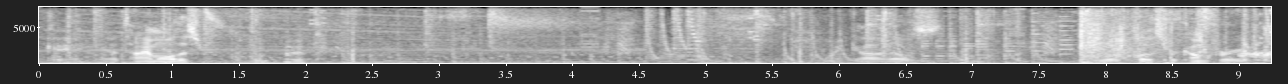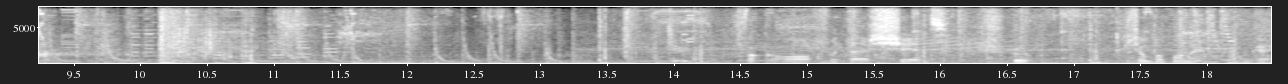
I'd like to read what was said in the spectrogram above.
Okay, I gotta time all this. Oh my god, that was little close for comfort. Dude, fuck off with that shit. Ooh, jump up on there. Okay.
